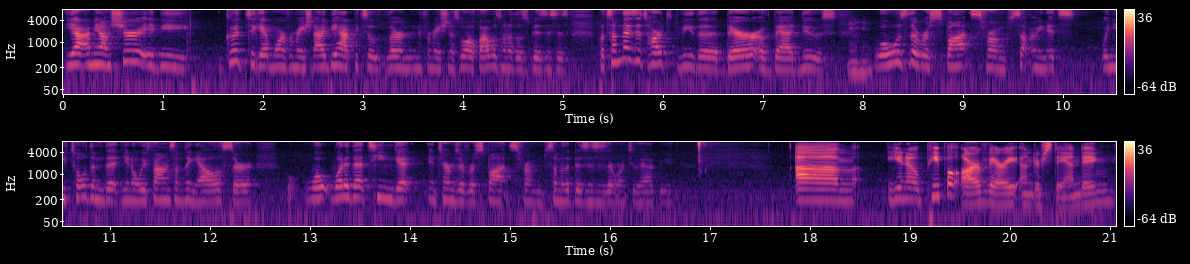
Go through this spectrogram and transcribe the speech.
Yeah, I mean, I'm sure it'd be good to get more information. I'd be happy to learn information as well if I was one of those businesses. But sometimes it's hard to be the bearer of bad news. Mm-hmm. What was the response from some? I mean, it's when you told them that you know we found something else, or what, what did that team get in terms of response from some of the businesses that weren't too happy? Um, you know, people are very understanding,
